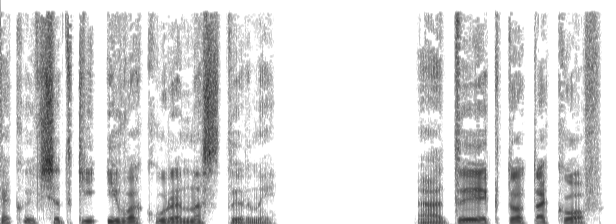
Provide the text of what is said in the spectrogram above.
какой все-таки Ивакура настырный. А ты кто таков?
